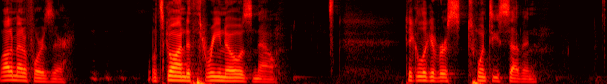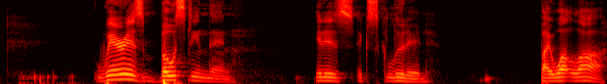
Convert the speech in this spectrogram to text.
A lot of metaphors there. Let's go on to three no's now. Take a look at verse 27. Where is boasting then? It is excluded. By what law?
